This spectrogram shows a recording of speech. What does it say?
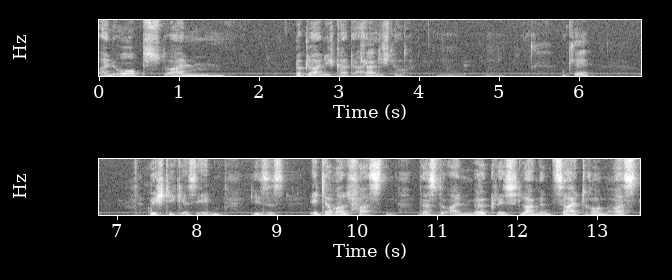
ein Obst, ein, eine Kleinigkeit eigentlich Kleinigkeit. nur. Mhm, mhm. Okay. Wichtig ist eben dieses Intervallfasten, dass du einen möglichst langen Zeitraum hast,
